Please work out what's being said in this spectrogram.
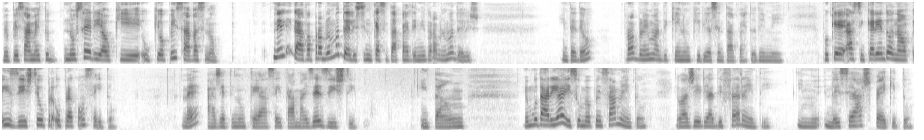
Meu pensamento não seria o que, o que eu pensava assim, não. Nem ligava, problema deles. Se não quer sentar perto de mim, problema deles. Entendeu? Problema de quem não queria sentar perto de mim. Porque, assim, querendo ou não, existe o, o preconceito, né? A gente não quer aceitar, mas existe. Então, eu mudaria isso, o meu pensamento. Eu agiria diferente nesse aspecto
